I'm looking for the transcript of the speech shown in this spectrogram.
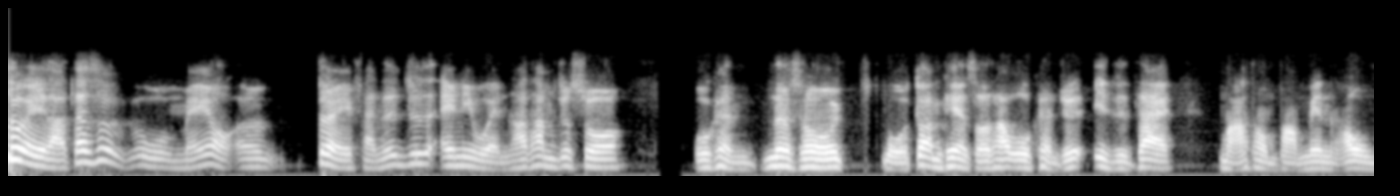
对啦，但是我没有，嗯、对，反正就是 anyway，然后他们就说，我可能那时候我断片的时候，他我可能就一直在马桶旁边，然后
